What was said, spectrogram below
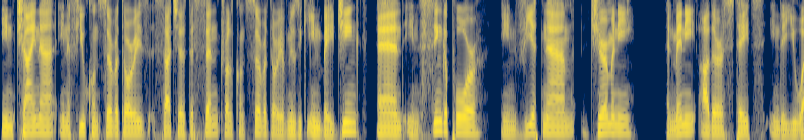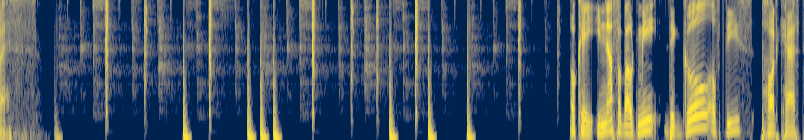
in China, in a few conservatories such as the Central Conservatory of Music in Beijing, and in Singapore, in Vietnam, Germany, and many other states in the US. Okay, enough about me. The goal of this podcast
